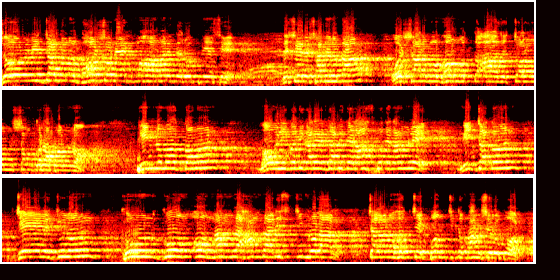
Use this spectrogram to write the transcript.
যৌন নির্যাতন ও ধর্ষণ এক মহামারীতে রূপ নিয়েছে। দেশের স্বাধীনতা ও সার্বভৌমত্ব আজ চরম সংকটাপন্ন। ভিন্নমত দমন, মৌলিক অধিকারের দাবিতে রাজপথে নামলে নির্যাতন, জেল, জুলুম খুন গুম ও মামলা হামলার স্টিম রোলার চালানো হচ্ছে বঞ্চিত মানুষের উপর।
